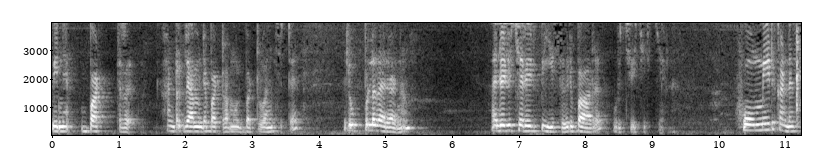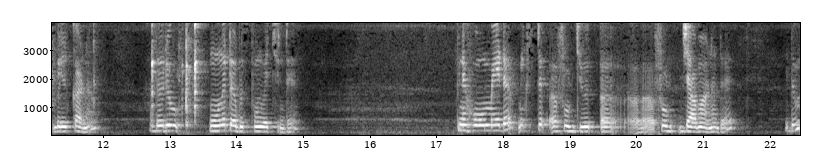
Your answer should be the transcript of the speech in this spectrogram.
പിന്നെ ബട്ടർ ഹൺഡ്രഡ് ഗ്രാമിന്റെ ബട്ടർ അമൂൽ ബട്ടർ വാങ്ങിച്ചിട്ട് ഇതിൽ ഉപ്പുള്ള തരമാണ് അതിന്റെ ഒരു ചെറിയൊരു പീസ് ഒരു ബാറ് മുറിച്ച് വെച്ചിരിക്കുകയാണ്. ഹോം മെയ്ഡ് കണ്ടൻസ് മിൽക്കാണ് അതൊരു മൂന്ന് ടേബിൾ സ്പൂൺ വെച്ചിട്ടുണ്ട്. പിന്നെ ഹോം മെയ്ഡ് മിക്സ്ഡ് ഫ്രൂട്ട് ജ്യൂ ഫ്രൂട്ട് ജാമാണത് ഇതും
